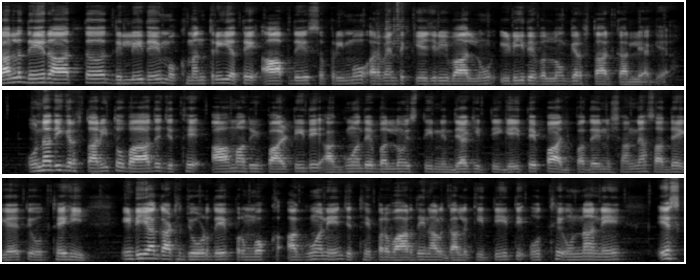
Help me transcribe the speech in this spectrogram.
ਕੱਲ ਦੇਰ ਰਾਤ ਦਿੱਲੀ ਦੇ ਮੁੱਖ ਮੰਤਰੀ ਅਤੇ ਆਪ ਦੇ ਸੁਪਰੀਮੋ ਅਰਵਿੰਦ ਕੇਜਰੀਵਾਲ ਨੂੰ ਈਡੀ ਦੇ ਵੱਲੋਂ ਗ੍ਰਿਫਤਾਰ ਕਰ ਲਿਆ ਗਿਆ। ਉਹਨਾਂ ਦੀ ਗ੍ਰਿਫਤਾਰੀ ਤੋਂ ਬਾਅਦ ਜਿੱਥੇ ਆਮ ਆਦਮੀ ਪਾਰਟੀ ਦੇ ਆਗੂਆਂ ਦੇ ਵੱਲੋਂ ਇਸ ਦੀ ਨਿੰਦਿਆ ਕੀਤੀ ਗਈ ਤੇ ਭਾਜਪਾ ਦੇ ਨਿਸ਼ਾਨਿਆਂ ਸਾਧੇ ਗਏ ਤੇ ਉੱਥੇ ਹੀ ਇੰਡੀਆ ਗੱਠਜੋੜ ਦੇ ਪ੍ਰਮੁੱਖ ਆਗੂਆਂ ਨੇ ਜਿੱਥੇ ਪਰਿਵਾਰ ਦੇ ਨਾਲ ਗੱਲ ਕੀਤੀ ਤੇ ਉੱਥੇ ਉਹਨਾਂ ਨੇ ਇਸ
